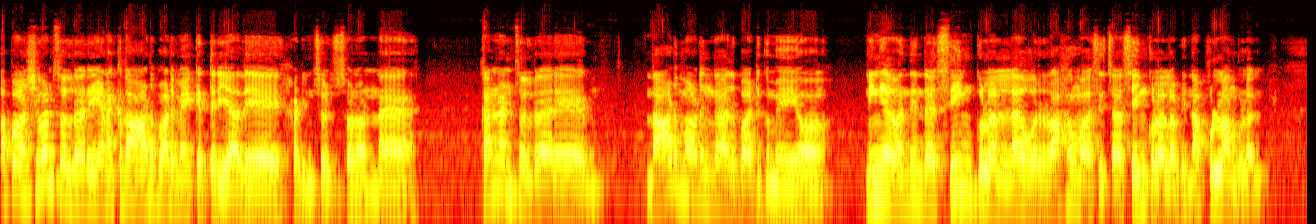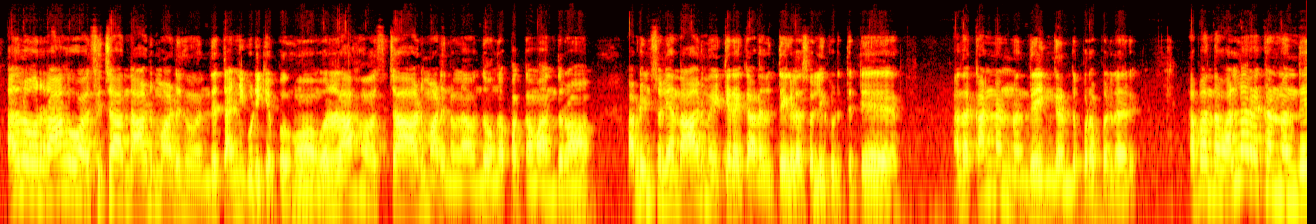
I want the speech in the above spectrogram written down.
அப்போ சிவன் சொல்கிறாரு எனக்கு தான் ஆடு மாடு மேய்க்க தெரியாது அப்படின்னு சொல்லி சொன்னோன்னே கண்ணன் சொல்கிறாரு இந்த ஆடு மாடுங்க அது பாட்டுக்கு மேயும். நீங்கள் வந்து இந்த சீங்குழலில் ஒரு ராகம் வாசிச்சா சீங்குழல் அப்படின்னா புல்லாங்குழல். அதில் ஒரு ராகம் வாசிச்சா அந்த ஆடு மாடுங்க வந்து தண்ணி குடிக்க போகும். ஒரு ராகம் வாசிச்சா ஆடு மாடுங்கள்லாம் வந்து உங்கள் பக்கமாக வந்துடும் அப்படின்னு சொல்லி அந்த ஆடு மேய்க்கிறதுக்கான வித்தைகளை சொல்லி கொடுத்துட்டு அந்த கண்ணன் வந்து இங்கேருந்து புறப்படுறாரு. அப்போ அந்த வல்லரக்கன் வந்து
